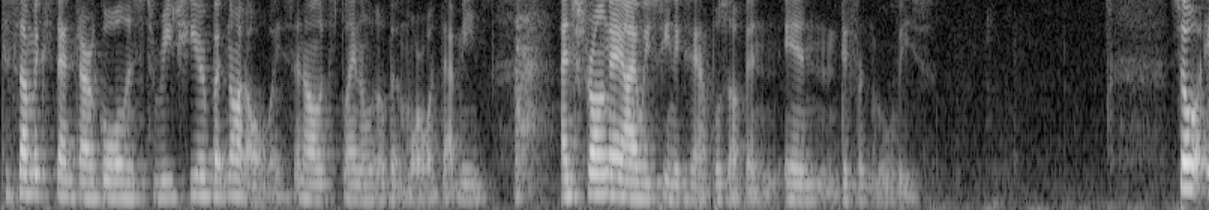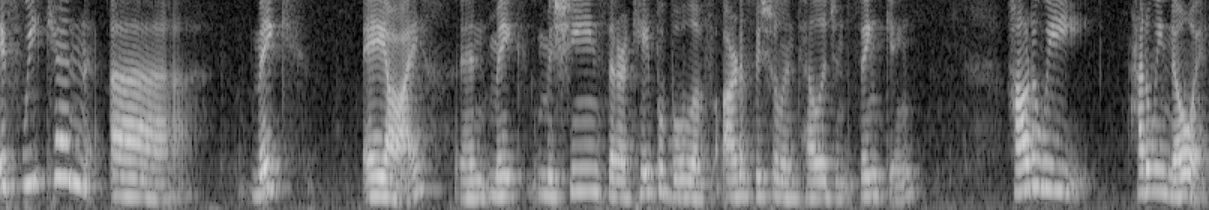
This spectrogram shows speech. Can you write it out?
to some extent our goal is to reach here, but not always. And I'll explain a little bit more what that means. And strong AI, we've seen examples of in, in different movies. So if we can uh, make AI and make machines that are capable of artificial intelligent thinking, how do we, how do we know it?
